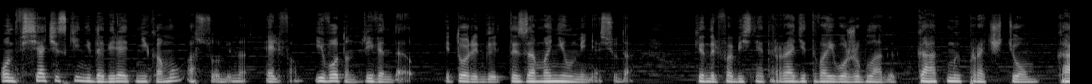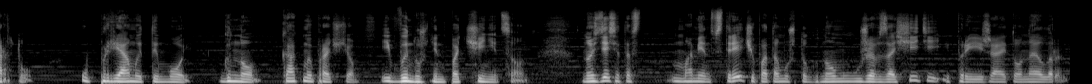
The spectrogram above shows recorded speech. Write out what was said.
Он всячески не доверяет никому, особенно эльфам. И вот он, Ривендайл. И Торин говорит, ты заманил меня сюда. Кендальф объясняет, ради твоего же блага, как мы прочтем карту. Упрямый ты мой, гном, как мы прочтем. И вынужден подчиниться он. Но здесь это момент встречи, потому что гном уже в защите и приезжает он Элронд.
